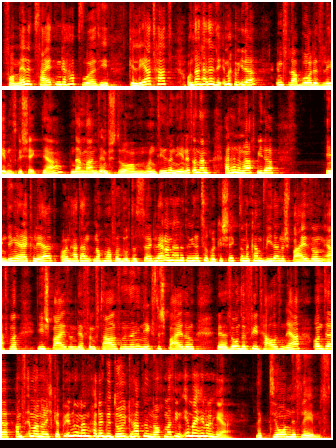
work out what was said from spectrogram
formelle Zeiten gehabt, wo er sie gelehrt hat und dann hat er sie immer wieder ins Labor des Lebens geschickt, ja. Und dann waren sie im Sturm und dies und jenes und dann hat er danach wieder ihnen Dinge erklärt und hat dann nochmal versucht, das zu erklären und dann hat er sie wieder zurückgeschickt und dann kam wieder eine Speisung, erstmal die Speisung der 5000 und dann die nächste Speisung der so und so viel tausend, ja, und äh, haben es immer noch nicht kapiert und dann hat er Geduld gehabt und nochmal, es ging immer hin und her. Lektionen des Lebens.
